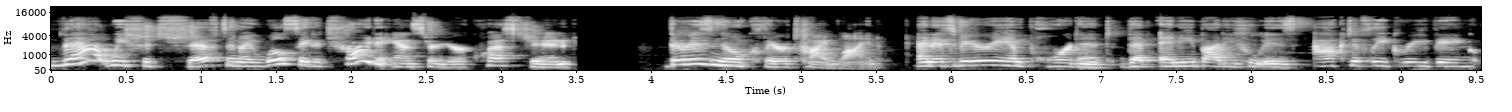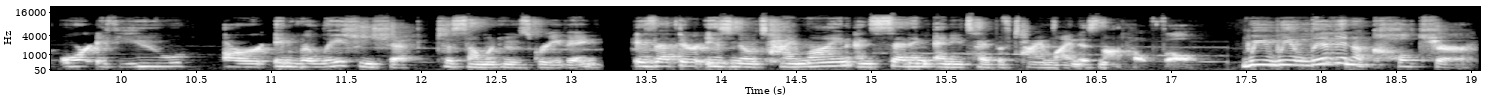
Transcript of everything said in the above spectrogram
that we should shift. And I will say to try to answer your question, there is no clear timeline. And it's very important that anybody who is actively grieving, or if you are in relationship to someone who's grieving, is that there is no timeline and setting any type of timeline is not helpful. We, we live in a culture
